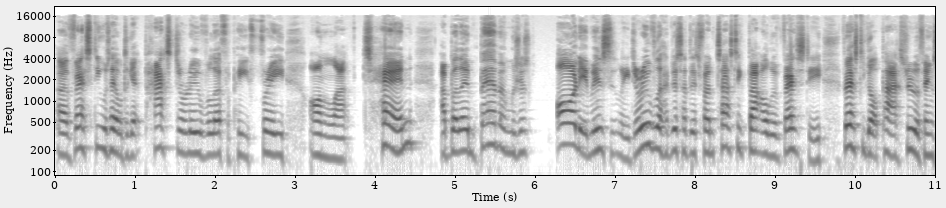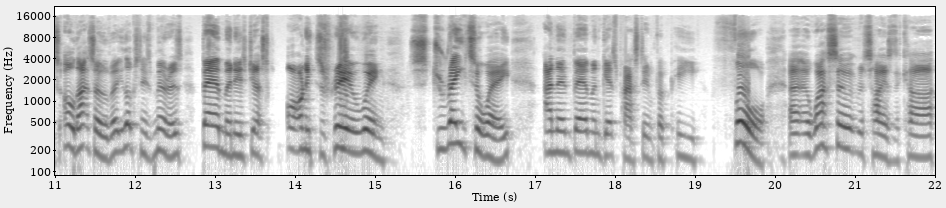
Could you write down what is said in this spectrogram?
Uh, Vesti was able to get past Daruvala for P3 on lap 10, uh, but then Bearman was just on him instantly. Daruvala had just had this fantastic battle with Vesti. Vesti got past. Daruvala thinks, oh, that's over. He looks in his mirrors. Bearman is just on his rear wing straight away, and then Bearman gets past him for P4. Uh, retires the car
